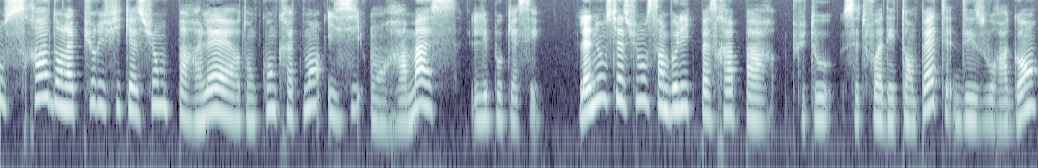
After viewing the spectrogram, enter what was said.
on sera dans la purification par l'air, donc concrètement, ici, on ramasse les pots cassés. L'annonciation symbolique passera par plutôt cette fois des tempêtes, des ouragans,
